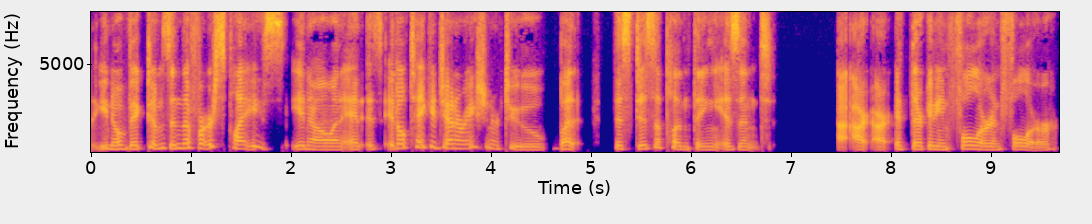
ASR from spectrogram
you know victims in the first place. You know, and it, it'll take a generation or two, but this discipline thing isn't. Are, are they're getting fuller and fuller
